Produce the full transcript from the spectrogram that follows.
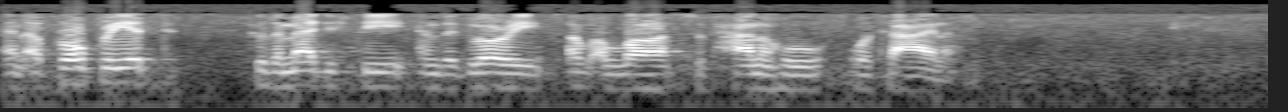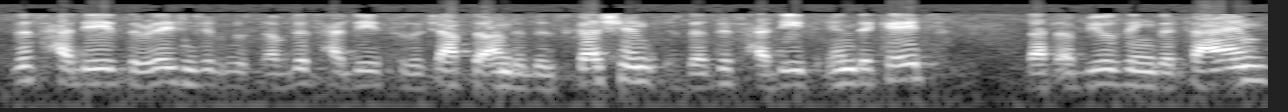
and appropriate to the majesty and the glory of Allah subhanahu wa ta'ala this hadith, the relationship of this hadith to the chapter under discussion is that this hadith indicates that abusing the time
